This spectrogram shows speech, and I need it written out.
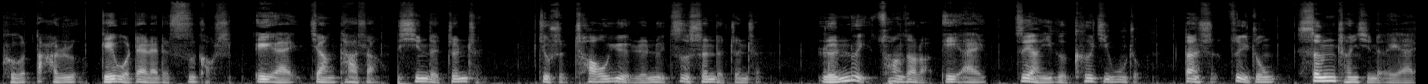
和大热给我带来的思考是：AI 将踏上新的征程，就是超越人类自身的征程。人类创造了 AI 这样一个科技物种，但是最终生成型的 AI，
